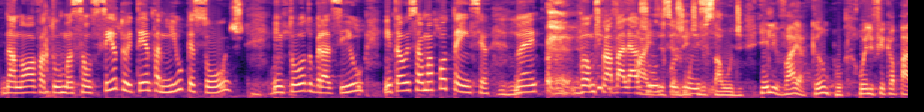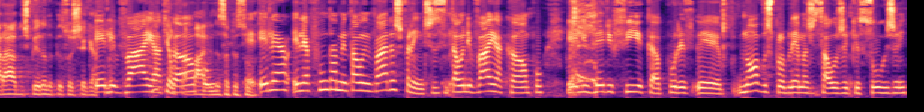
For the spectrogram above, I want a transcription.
na nova turma, são 180 mil pessoas pessoas em todo o Brasil. Então isso é uma potência, uhum. né? Vamos que trabalhar que junto com os municípios. de saúde, ele vai a campo ou ele fica parado esperando a pessoa chegar? Ele vai Como é a que campo. é o trabalho dessa pessoa? Ele é, ele é fundamental em várias frentes. Então ele vai a campo, ele verifica por é, novos problemas de saúde que surgem,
